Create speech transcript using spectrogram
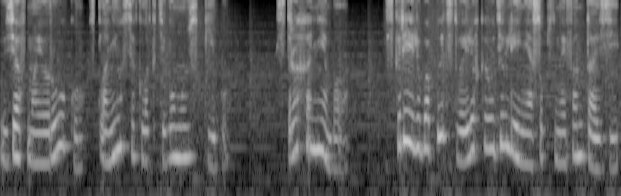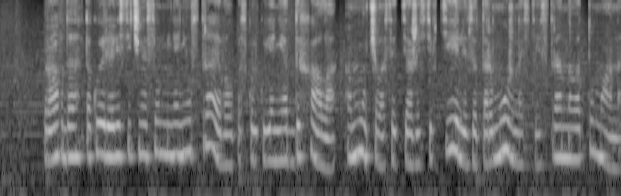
взяв мою руку, склонился к локтевому сгибу. Страха не было. Скорее любопытство и легкое удивление собственной фантазии. Правда, такой реалистичный сон меня не устраивал, поскольку я не отдыхала, а мучилась от тяжести в теле, заторможенности и странного тумана.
